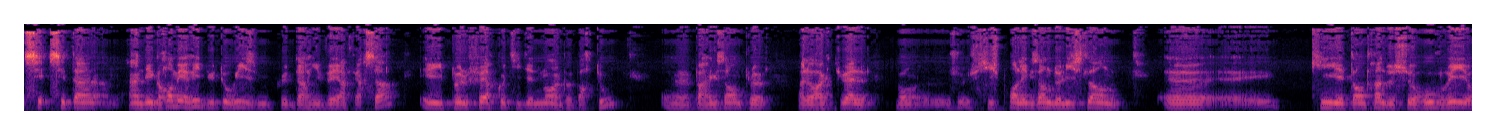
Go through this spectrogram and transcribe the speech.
C'est un, des grands mérites du tourisme que d'arriver à faire ça, et il peut le faire quotidiennement un peu partout. Euh, par exemple, à l'heure actuelle, si je prends l'exemple de l'Islande, euh, qui est en train de se rouvrir,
